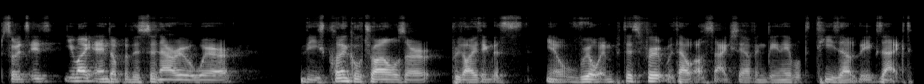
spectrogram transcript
so it's it's you might end up with a scenario where these clinical trials are providing this you know real impetus for it without us actually having been able to tease out the exact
